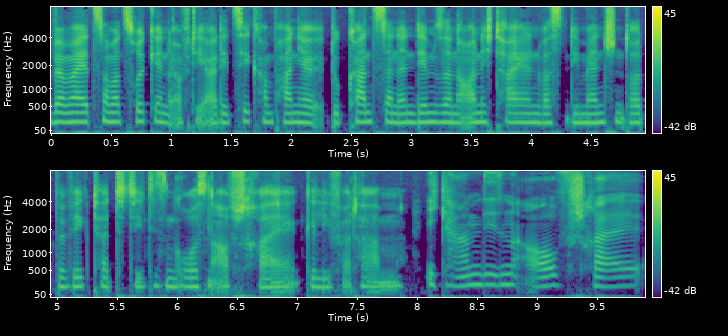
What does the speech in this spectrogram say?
Wenn wir jetzt nochmal zurückgehen auf die ADC-Kampagne, du kannst dann in dem Sinne auch nicht teilen, was die Menschen dort bewegt hat, die diesen großen Aufschrei geliefert haben. Ich kann diesen Aufschrei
